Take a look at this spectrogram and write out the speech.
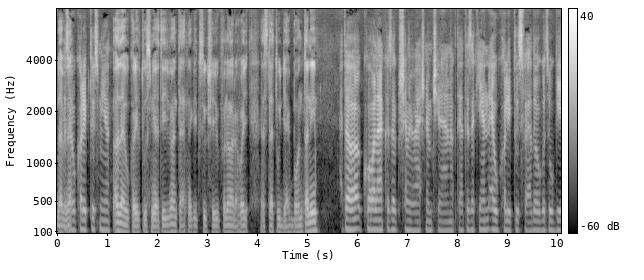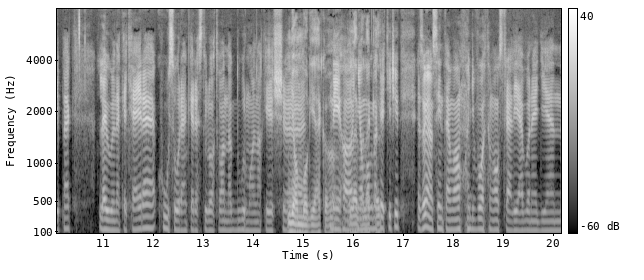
az eukaliptusz miatt? Az eukaliptusz miatt így van, tehát nekik szükségük van arra, hogy ezt le tudják bontani. Hát a koalák azok semmi más nem csinálnak, tehát ezek ilyen eukaliptusz feldolgozó gépek, leülnek egy helyre, 20 órán keresztül ott vannak, durmolnak, és nyammogják a néha leveleket. nyomognak egy kicsit. Ez olyan szinten van, hogy voltam Ausztráliában egy ilyen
